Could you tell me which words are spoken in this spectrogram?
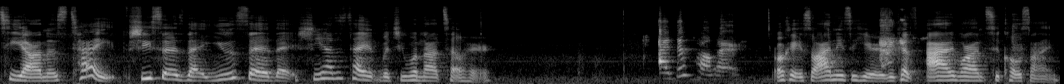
Tiana's type? She says that you said that she has a type, but you will not tell her. I did tell her. Okay, so I need to hear it because I want to co-sign.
